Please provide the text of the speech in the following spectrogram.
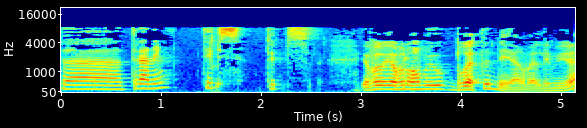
til trening? Tips? Tips? Ja for, ja, for nå har vi jo brøt det ned veldig mye.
